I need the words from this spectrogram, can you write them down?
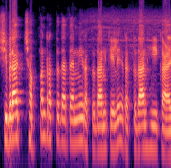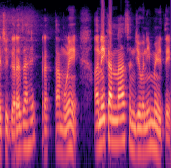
शिबिरात छप्पन रक्तदात्यांनी रक्तदान केले. रक्तदान ही काळाची गरज आहे. रक्तामुळे अनेकांना संजीवनी मिळते.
